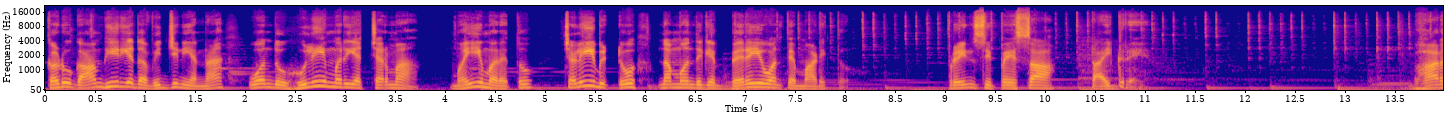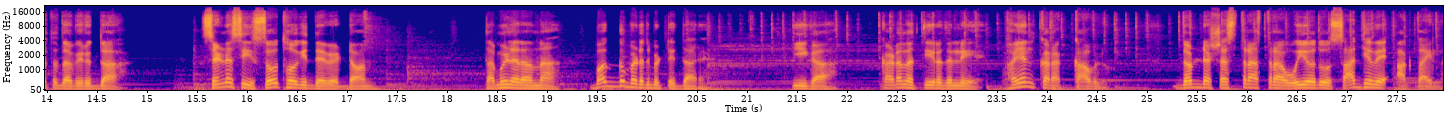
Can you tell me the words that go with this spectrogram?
ಕಡು ಗಾಂಭೀರ್ಯದ ವಿಜ್ಜಿನಿಯನ್ನು ಒಂದು ಹುಲಿ ಮರಿಯ ಚರ್ಮ ಮೈ ಮರೆತು ಚಳಿ ಬಿಟ್ಟು ನಮ್ಮೊಂದಿಗೆ ಬೆರೆಯುವಂತೆ ಮಾಡಿತ್ತು. ಪ್ರಿನ್ಸಿಪೇಸಾ ಟೈಗ್ರೆ. ಭಾರತದ ವಿರುದ್ಧ ಸೆಣಸಿ ಸೋತ್ ಹೋಗಿದ್ದೇವೆ ಡಾನ್. ತಮಿಳರನ್ನ ಬಗ್ಗು ಬೆಡೆದು ಬಿಟ್ಟಿದ್ದಾರೆ ಈಗ ಕಡಲ ತೀರದಲ್ಲಿ ಭಯಂಕರ ಕಾವಲು. ದೊಡ್ಡ ಶಸ್ತ್ರಾಸ್ತ್ರ ಒಯ್ಯೋದು ಸಾಧ್ಯವೇ ಆಗ್ತಾ ಇಲ್ಲ.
